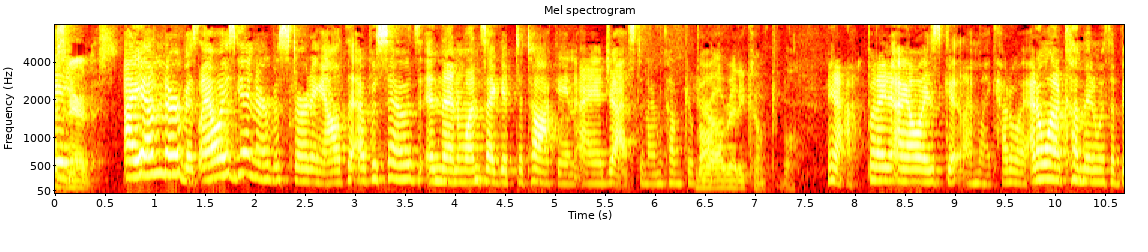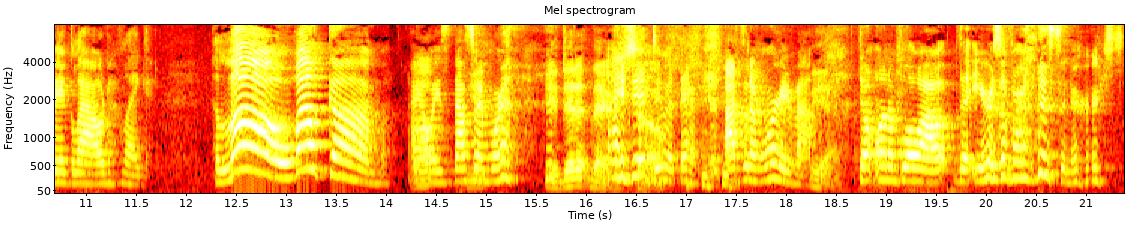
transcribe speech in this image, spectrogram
Claire's nervous. I am nervous. I always get nervous starting out the episodes, and then once I get to talking, I adjust and I'm comfortable. You're already comfortable. yeah, but I, I always get. I'm like, how do I? I don't want to come in with a big, loud like, "Hello, welcome." I Well, always. That's you- what I'm worried. You did it there. I did so- do it there. That's what I'm worried about. Yeah. Don't want to blow out the ears of our listeners.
